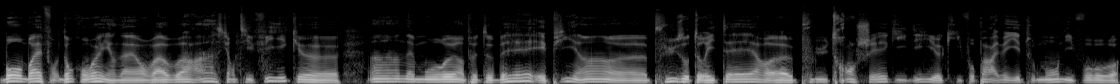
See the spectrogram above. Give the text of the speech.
Bon, bref, donc on voit, y en a, on va avoir un scientifique, euh, un amoureux un peu teubé, et puis un euh, plus autoritaire, euh, plus tranché, qui dit qu'il faut pas réveiller tout le monde, il faut.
